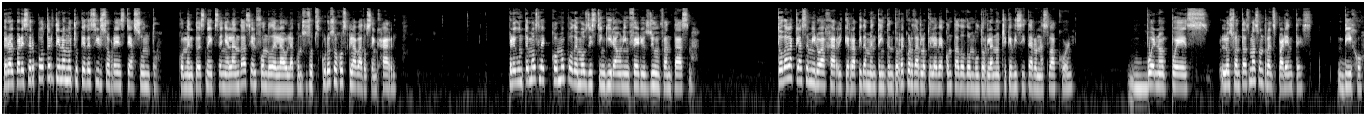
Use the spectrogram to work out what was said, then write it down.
Pero al parecer Potter tiene mucho que decir sobre este asunto, comentó Snape señalando hacia el fondo del aula con sus oscuros ojos clavados en Harry. Preguntémosle cómo podemos distinguir a un Inferius de un fantasma. Toda la clase miró a Harry, que rápidamente intentó recordar lo que le había contado Dumbledore la noche que visitaron a Slughorn. Bueno, pues los fantasmas son transparentes, dijo.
